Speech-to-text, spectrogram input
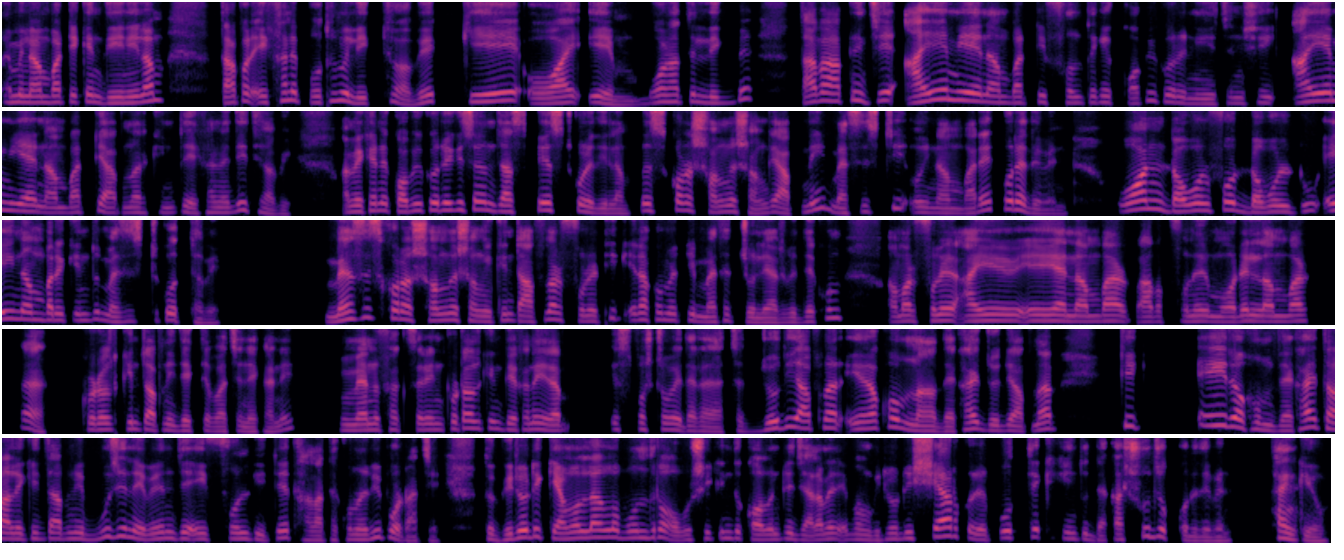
আমি নাম্বারটি এখানে দিয়ে নিলাম। তারপর এখানে প্রথমে লিখতে হবে KYM বড় হাতে লিখবে। তারপর আপনি যে IMEI নাম্বারটি ফোন থেকে কপি করে নিয়েছেন সেই IMEI নাম্বারটি আপনার কিন্তু এখানে দিতে হবে। আমি এখানে কপি করে রেখেছিলাম জাস্ট পেস্ট করে দিলাম। পেস্ট করার সঙ্গে, সঙ্গে আপনি মেসেজটি ওই নাম্বারে করে দেবেন। 14422 এই নাম্বারে কিন্তু মেসেজটি করতে হবে। মেসেজ করার সঙ্গে, সঙ্গে কিন্তু আপনার ফোনে ঠিক এরকম একটি মেসেজ চলে আসবে। দেখুন আমার ফোনের IMEI নাম্বার বা ফোনের মডেল নাম্বার, হ্যাঁ? টোটাল কিন্তু আপনি দেখতে পাচ্ছেন এখানে। ম্যানুফ্যাকচারিং টোটাল কিন্তু এখানে স্পষ্টভাবে দেখা যাচ্ছে। যদি আপনার এরকম না দেখায়, যদি আপনার ঠিক এই রকম দেখায় তাহলে কিন্তু আপনি বুঝে নেবেন যে এই ফোনটিতে থানাতে কোনো রিপোর্ট আছে। তো ভিডিওটি কেমন লাগল বন্ধুরা অবশ্যই কিন্তু কমেন্টে জানাবেন এবং ভিডিওটি শেয়ার করে প্রত্যেককে কিন্তু দেখার সুযোগ করে দেবেন। Thank you.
